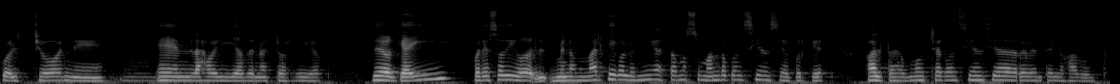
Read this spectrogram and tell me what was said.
colchones mm. en las orillas de nuestros ríos. Creo que ahí, por eso digo, menos mal que con los niños estamos sumando conciencia, porque falta mucha conciencia de repente en los adultos.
